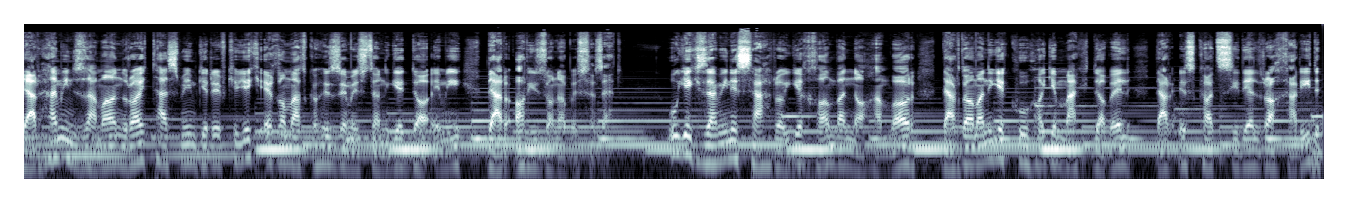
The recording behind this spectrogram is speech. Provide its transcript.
در همین زمان رایت تصمیم گرفت که یک اقامتگاه زمستانی دائمی در آریزونا بسازد. او یک زمین صحرایی خام و ناهموار در دامنه کوههای مکدابل در اسکات سیدل را خرید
